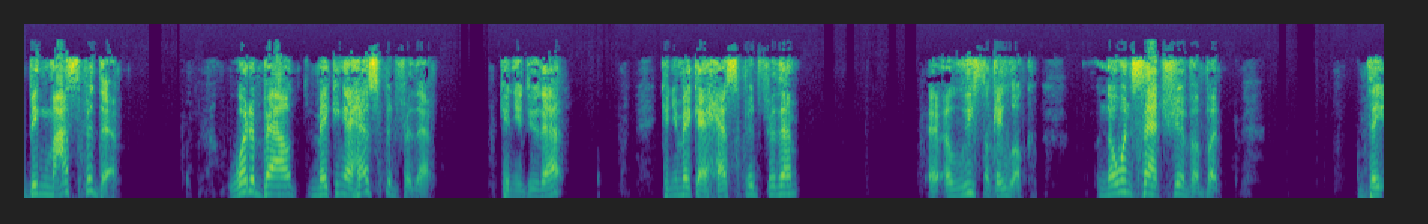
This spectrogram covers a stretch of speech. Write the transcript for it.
being maspid them? What about making a hesped for them? Can you do that? Can you make a hesped for them? At least, okay, look, no one sat Shiva, but they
